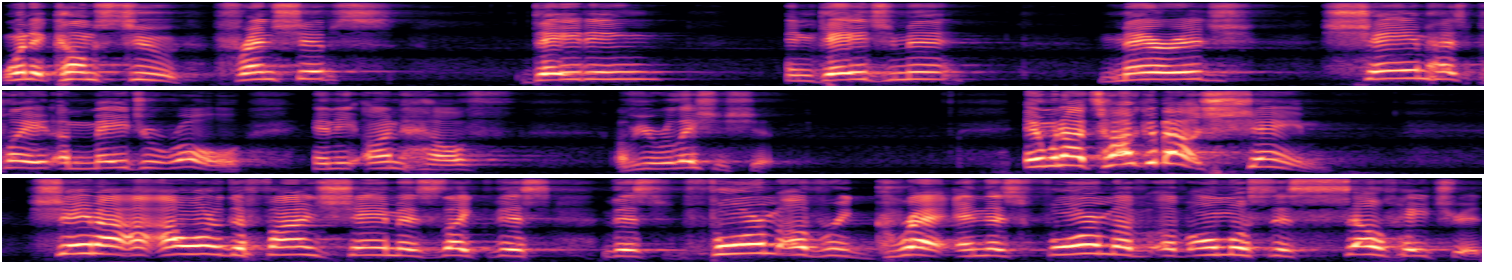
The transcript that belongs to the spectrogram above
When it comes to friendships, dating, engagement, marriage, shame has played a major role in the unhealth of your relationship. And when I talk about shame, shame, I, I want to define shame as like this, this form of regret and this form of, of almost this self hatred.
